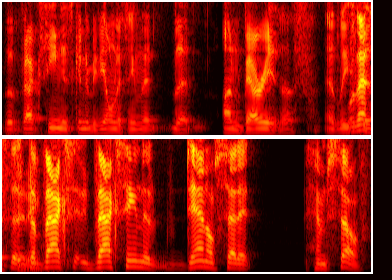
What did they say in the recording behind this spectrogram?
the vaccine is going to be the only thing that that unburies us. At least Well, that's this the, city. the vaccine. Vaccine. that Daniel said it himself.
